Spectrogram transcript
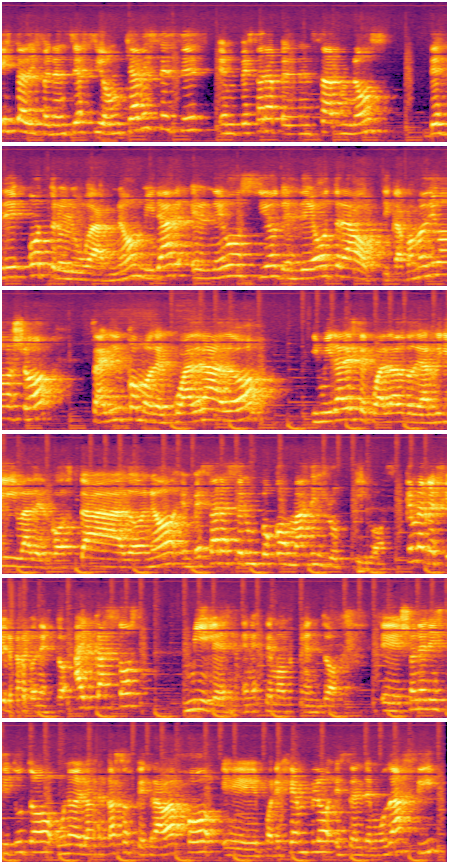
esta diferenciación que a veces es empezar a pensarnos desde otro lugar, ¿no? Mirar el negocio desde otra óptica. Como digo yo, salir como del cuadrado y mirar ese cuadrado de arriba, del costado, ¿no? Empezar a ser un poco más disruptivos. ¿Qué me refiero con esto? Hay casos miles en este momento. Eh, yo en el instituto, uno de los casos que trabajo, eh, por ejemplo, es el de Mudafi,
